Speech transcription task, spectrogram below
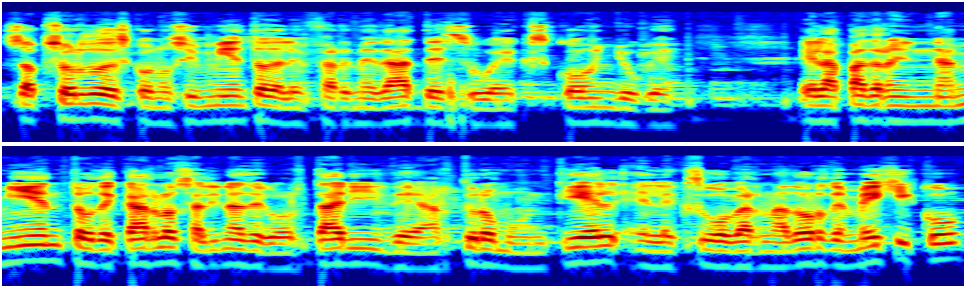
su absurdo desconocimiento de la enfermedad de su ex cónyuge, el apadrinamiento de Carlos Salinas de Gortari y de Arturo Montiel, el exgobernador de México,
